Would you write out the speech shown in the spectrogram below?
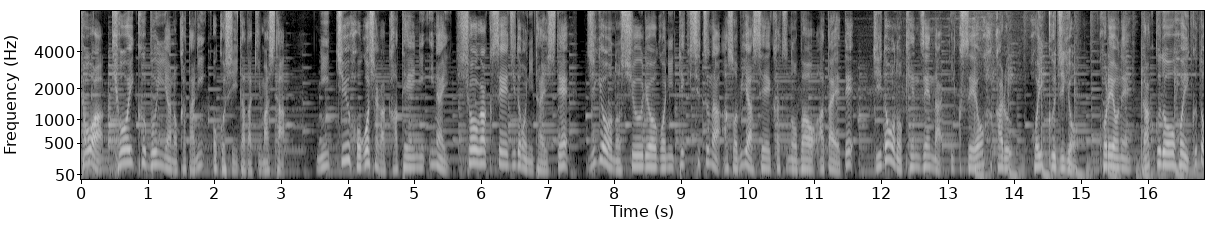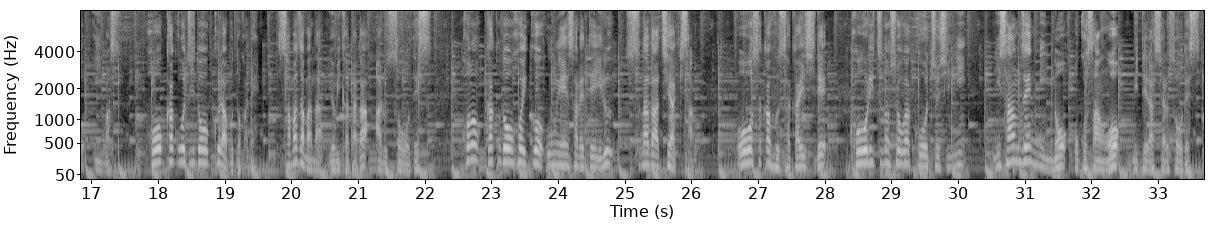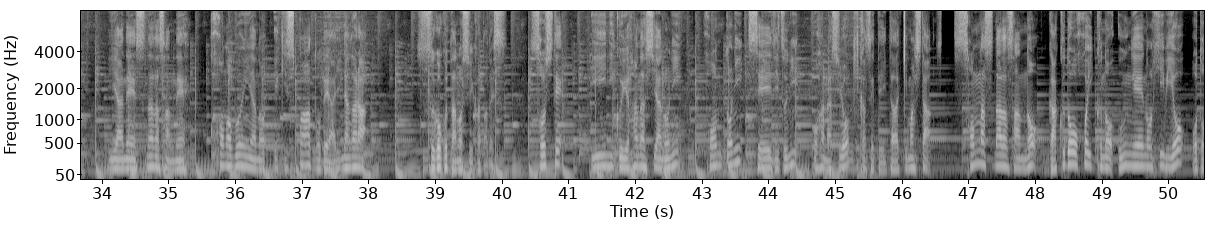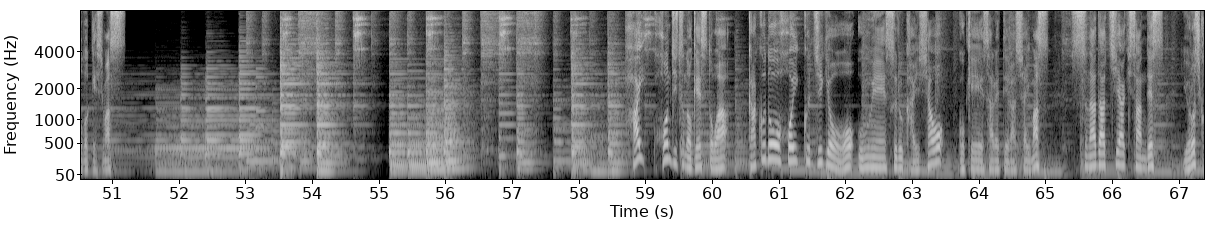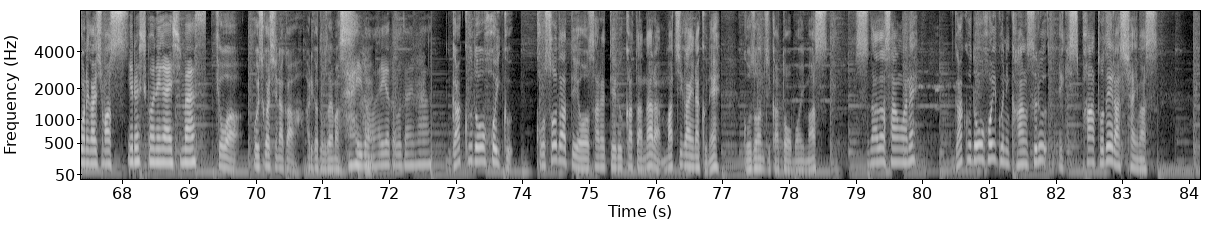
今日は教育分野の方にお越しいただきました。日中保護者が家庭にいない小学生児童に対して授業の終了後に適切な遊びや生活の場を与えて児童の健全な育成を図る保育事業。これをね学童保育と言います。放課後児童クラブとかね様々な呼び方があるそうです。この学童保育を運営されている砂田千秋さん。大阪府堺市で公立の小学校を中心に2 3 0 0 0人のお子さんを見てらっしゃるそうです。いやね砂田さんねこの分野のエキスパートでありながらすごく楽しい方です。そして言いにくい話やのに本当に誠実にお話を聞かせていただきました。そんな砂田さんの学童保育の運営の日々をお届けします。はい本日のゲストは学童保育事業を運営する会社をご経営されていらっしゃいます砂田千秋さんです。よろしくお願いします。よろしくお願いします。今日はお忙しい中ありがとうございます。はいどうもありがとうございます、学童保育子育てをされている方なら間違いなくねご存知かと思います。砂田さんはね学童保育に関するエキスパートでいらっしゃいます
